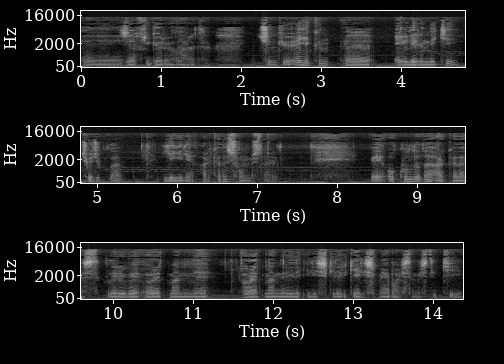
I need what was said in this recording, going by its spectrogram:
e, Jeffrey görüyorlardı. Çünkü en yakın e, evlerindeki çocukla Lee ile arkadaş olmuşlardı. Ve okulda da arkadaşlıkları ve öğretmenle öğretmenleriyle ilişkileri gelişmeye başlamıştı ki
